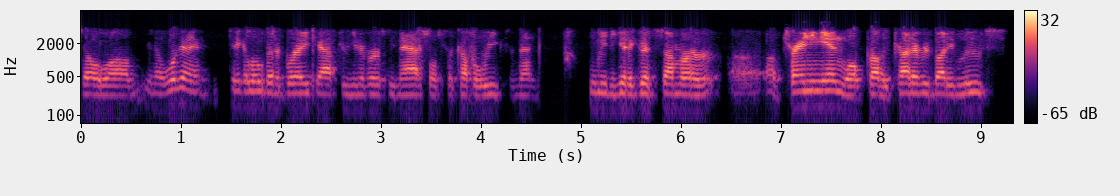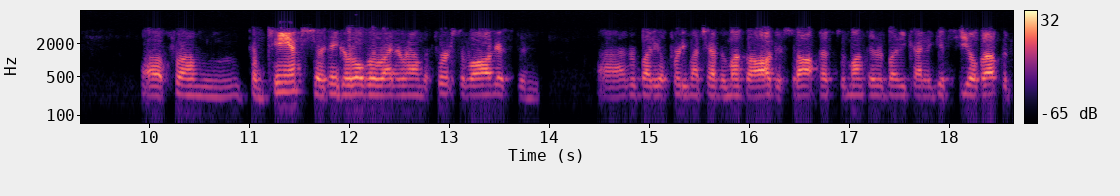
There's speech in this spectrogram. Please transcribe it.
So um, you know we're going to take a little bit of break after University Nationals for a couple of weeks, and then we need to get a good summer uh, of training in. We'll probably cut everybody loose uh, from from camps. I think are over right around the first of August, and uh, everybody will pretty much have the month of August off. That's the month everybody kind of gets healed up and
